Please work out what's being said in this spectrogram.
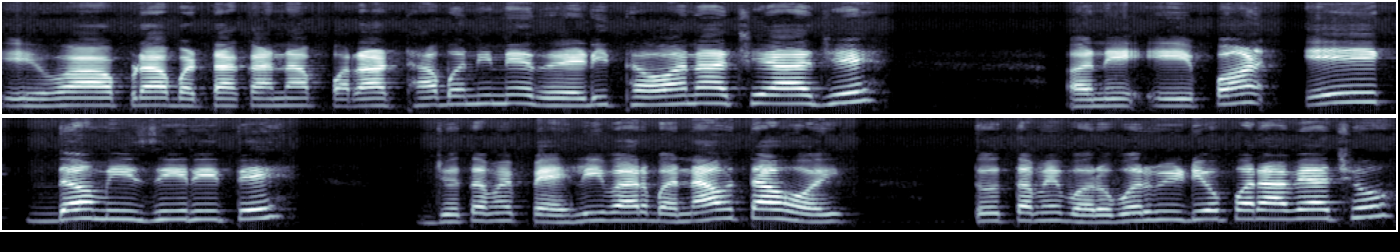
એવા આપણા બટાકાના પરાઠા બનીને રેડી થવાના છે આજે. અને એ પણ એકદમ ઇઝી રીતે. જો તમે પહેલી વાર બનાવતા હોય તો તમે બરોબર વીડિયો પર આવ્યા છો.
